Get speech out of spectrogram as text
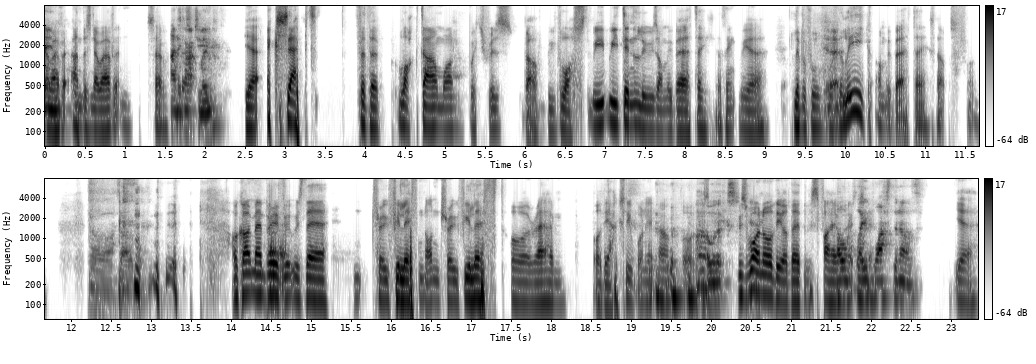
no Same. Ever- and there's no Everton. So and it's exactly. June. yeah, except for the lockdown one, which was well, we've lost. We we didn't lose on my birthday. I think we uh Liverpool won the league on my birthday, so that was fun. Oh, that's. I can't remember if it was the trophy lift, non-trophy lift, or um or they actually won it now. But it was, Fireworks. it was one or the other. There was Whole fireworks. play yeah. blasting out. yeah.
